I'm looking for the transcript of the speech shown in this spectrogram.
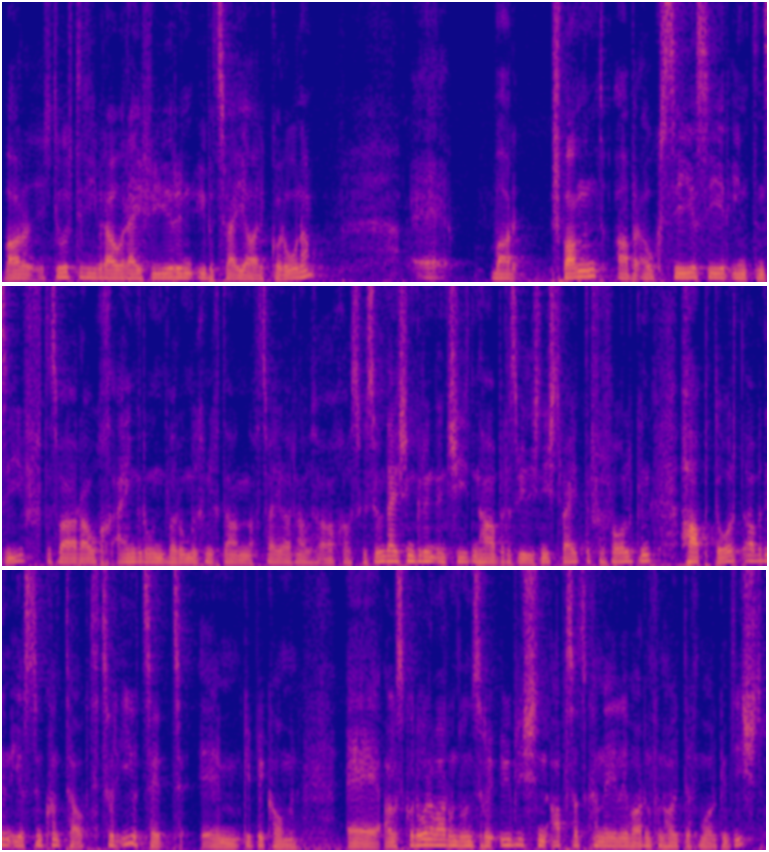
war, ich durfte die Brauerei führen über zwei Jahre Corona. Äh, war spannend, aber auch sehr, sehr intensiv. Das war auch ein Grund, warum ich mich dann nach zwei Jahren auch, auch aus gesundheitlichen Gründen entschieden habe, das will ich nicht weiter verfolgen. Habe dort aber den ersten Kontakt zur IOZ ähm, bekommen. Äh, als Corona war und unsere üblichen Absatzkanäle waren von heute auf morgen dicht,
